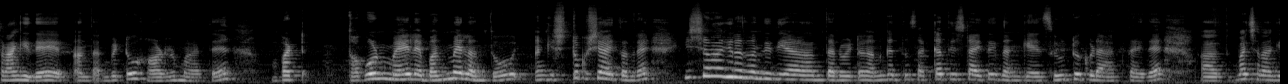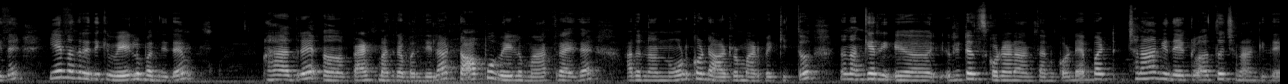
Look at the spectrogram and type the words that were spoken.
ಚೆನ್ನಾಗಿದೆ ಅಂತ ಅಂದ್ಬಿಟ್ಟು ಆರ್ಡ್ರ್ ಮಾಡಿದೆ. ಬಟ್ ತಗೊಂಡ್ಮೇಲೆ ಬಂದಮೇಲಂತೂ ನಂಗೆ ಎಷ್ಟು ಖುಷಿ ಆಯಿತು ಅಂದರೆ, ಇಷ್ಟು ಚೆನ್ನಾಗಿರೋದು ಬಂದಿದೆಯಾ? ಅಂತ ಅಂದ್ಬಿಟ್ಟು ನನಗಂತೂ ಸಖತ್ ಇಷ್ಟ ಆಯಿತು. ಇದು ನನಗೆ ಸೂಟು ಕೂಡ ಆಗ್ತಾಯಿದೆ ತುಂಬ ಚೆನ್ನಾಗಿದೆ. ಏನಂದರೆ, ಇದಕ್ಕೆ ವೇಲು ಬಂದಿದೆ. ಆದರೆ ಪ್ಯಾಂಟ್ ಮಾತ್ರ ಬಂದಿಲ್ಲ. ಟಾಪು, ವೇಲು ಮಾತ್ರ ಇದೆ. ಅದನ್ನು ನಾನು ನೋಡ್ಕೊಂಡು ಆರ್ಡ್ರ್ ಮಾಡಬೇಕಿತ್ತು. ನಾನು ಹಂಗೆ ರಿ ರಿಟರ್ನ್ಸ್ ಕೊಡೋಣ ಅಂತ ಅಂದ್ಕೊಂಡೆ ಬಟ್ ಚೆನ್ನಾಗಿದೆ ಕ್ಲಾತು ಚೆನ್ನಾಗಿದೆ,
